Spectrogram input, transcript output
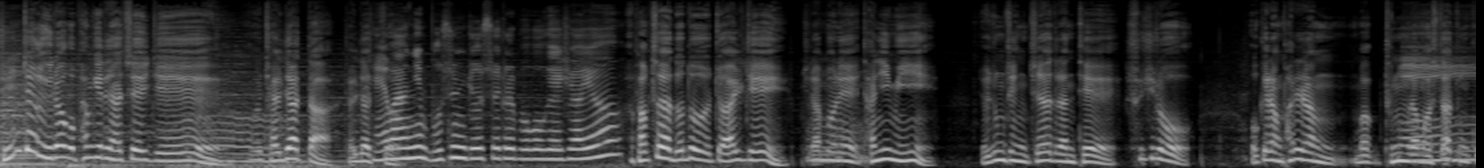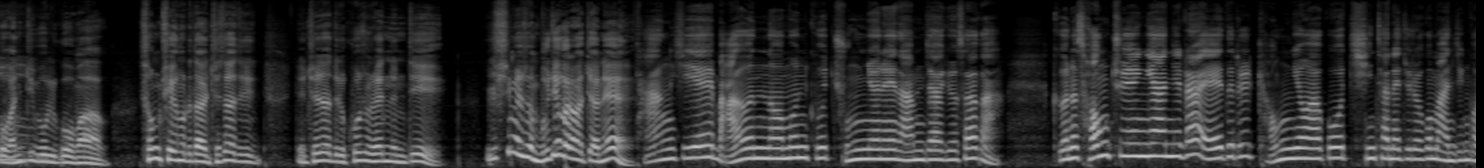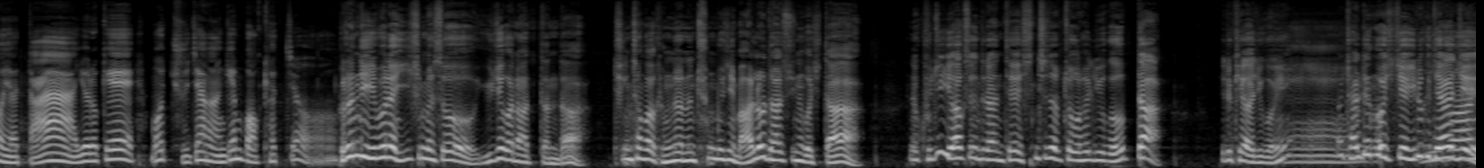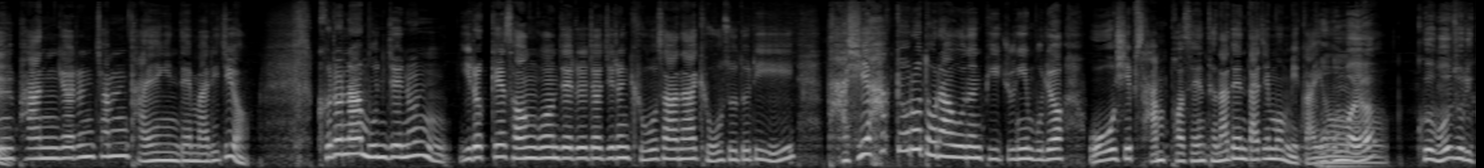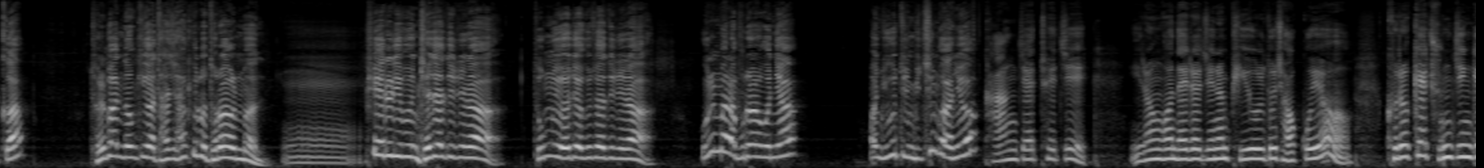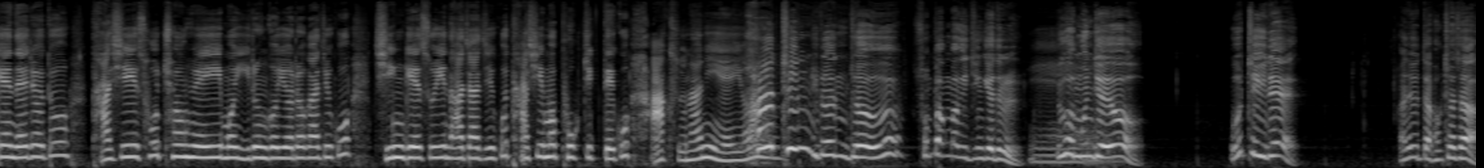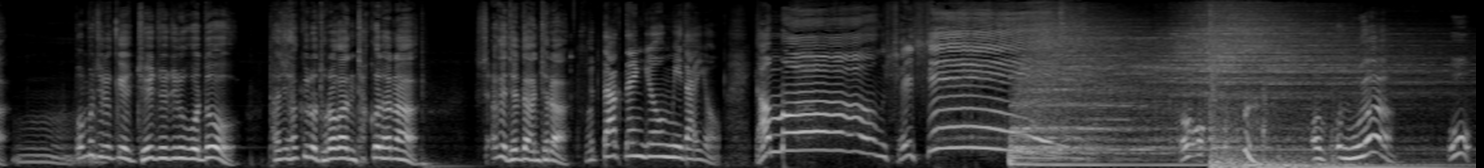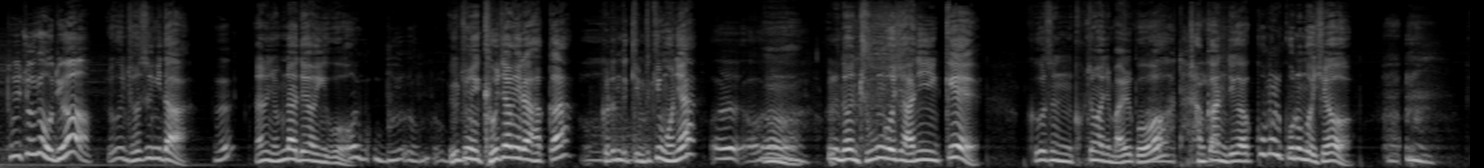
진짜 일하고 판결이 났어야지. 어, 잘 되었다. 잘 되었어. 대왕님 무슨 뉴스를 보고 계셔요? 박사 너도 저 알지? 지난번에 네. 담임이 여중생 제자들한테 수시로 어깨랑 팔이랑 막 등이랑 막 네. 쓰다듬고 만지불고 막 성추행으로 다 제자들이 제자들이 고소를 했는데 1심에서 무죄가 나왔잖아. 당시에 마흔 넘은 그 중년의 남자 교사가 그거는 성추행이 아니라 애들을 격려하고 칭찬해 주려고 만진 거였다. 요렇게 뭐 주장한 게 먹혔죠. 그런데 이번에 2심에서 유죄가 나왔단다. 칭찬과 격려는 충분히 말로도 할 수 있는 것이다. 굳이 이 학생들한테 신체 접촉을 할 이유가 없다. 이렇게 해가지고 네. 잘 된 것이지 이렇게 돼야지. 이번 판결은 참 다행인데 말이지요. 그러나 문제는 이렇게 성범죄를 저지른 교사나 교수들이 다시 학교로 돌아오는 비중이 무려 53%나 된다지 뭡니까요? 어, 엄마야? 그거 뭔 소리까? 절반 넘기가 다시 학교로 돌아오면 예. 피해를 입은 제자들이나 동료 여자 교사들이나 얼마나 불안하겠냐? 아니 이것들이 미친 거 아니야? 강제 퇴직 이런 거 내려지는 비율도 적고요. 그렇게 중징계 내려도 다시 소청회의 뭐 이런 거 열어 가지고 징계 수위 낮아지고 다시 뭐 복직되고 악순환이에요. 하여튼 이런 저 어? 손방망이 징계들 예. 이건 문제요. 어째 이래? 아니 됐다 박 차사 음. 뻔뻔히 이렇게 죄 저지르고도 다시 학교로 돌아가는 사건 하나 싸게 데려다 앉혀라. 부탁 땡겨옵니다요. 연몽 실시. 어, 어, 뭐야? 어, 도대체 여기 어디야? 여긴 저승이다. 응? 나는 염라 대왕이고 어, 뭐, 일종의 교장이라 할까? 그런 느낌 느낌 뭐냐? 어, 어, 응. 그리고 넌 죽은 것이 아니니까 그것은 걱정하지 말고 아. 잠깐 네가 꿈을 꾸는 것이요.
